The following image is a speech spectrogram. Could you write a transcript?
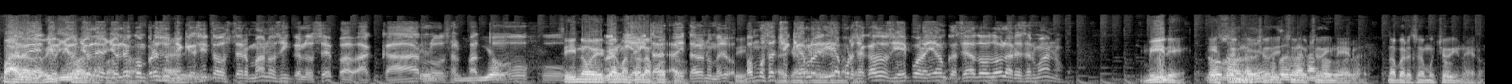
Para Yo- David yo, yo- Suazo, yo le, yo le papá. compré su tiquecito a usted, hermano, sin que lo sepa. A Carlos, al Patojo. Sí, no, es que mandó ahí la está, foto. Ahí está el número. Sí, Vamos a chequearlo hoy día por si acaso, si hay por ahí, aunque sea dos dólares, hermano. Mire, Dos eso es mucho, eso es mucho dinero. dólares. No, pero eso es mucho dinero.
